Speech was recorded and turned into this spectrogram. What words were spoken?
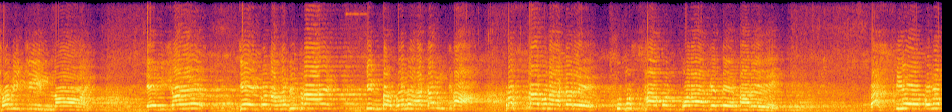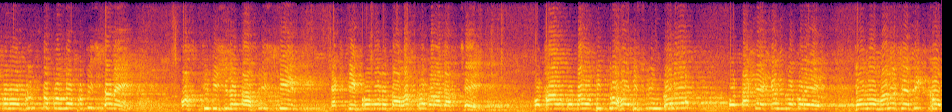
সমীচীন নয়। এ বিষয়ে যে কোনো অভিপ্রায় কিংবা গণ আকাঙ্ক্ষা প্রস্তাবনা আকারে উপস্থাপন করা যেতে পারে। রাষ্ট্রীয় কোন কোন গুরুত্বপূর্ণ প্রতিষ্ঠানে অস্থিতিশীলতা সৃষ্টির একটি প্রবণতা লক্ষ্য করা যাচ্ছে। কোথাও কোথাও বিদ্রোহ বিশৃঙ্খলা ও তাকে কেন্দ্র করে জনমানসে বিক্ষোভ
